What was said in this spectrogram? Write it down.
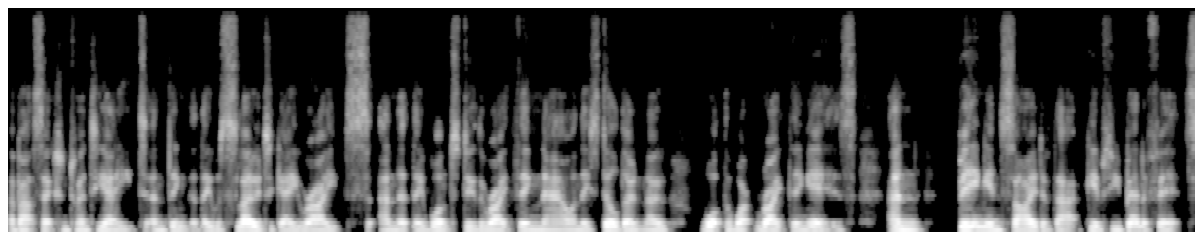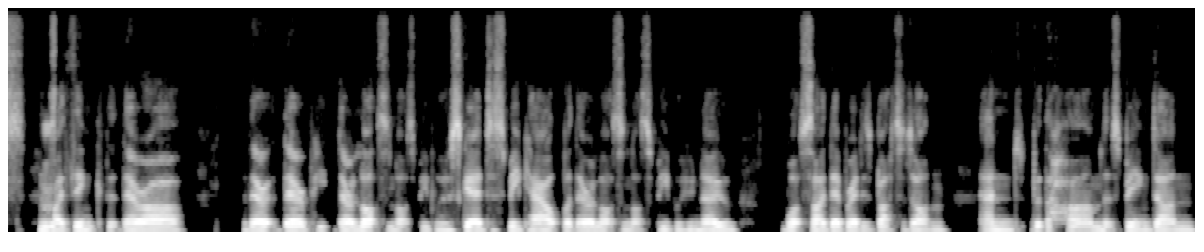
about Section 28 and think that they were slow to gay rights and that they want to do the right thing now and they still don't know what the right thing is. And being inside of that gives you benefits. Mm-hmm. I think that there are there there are there are lots and lots of people who are scared to speak out, but there are lots and lots of people who know what side their bread is buttered on. And but the harm that's being done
